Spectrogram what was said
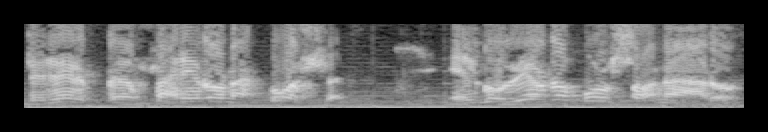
tener, pensar en una cosa. El gobierno Bolsonaro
